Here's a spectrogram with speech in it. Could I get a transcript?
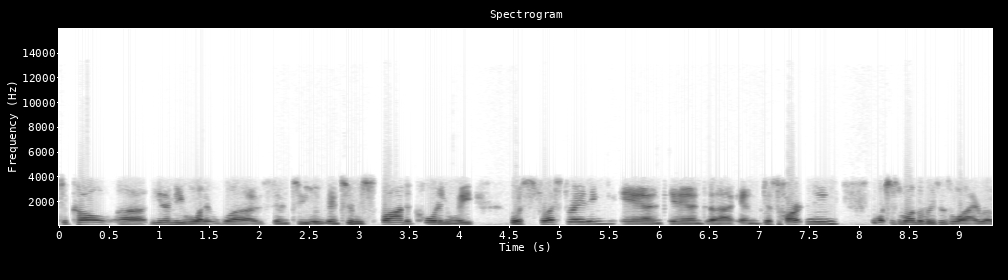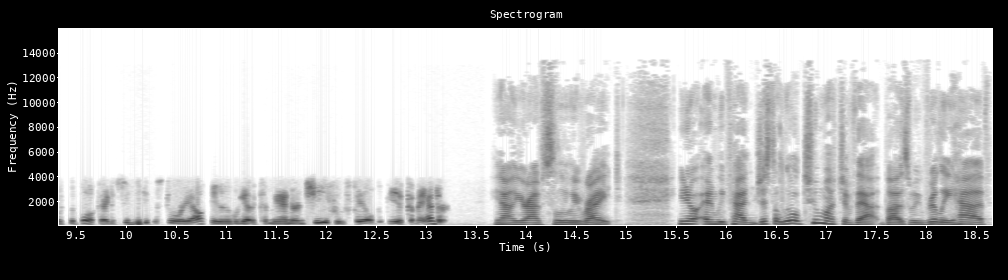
to call uh, the enemy what it was and to and to respond accordingly was frustrating and and uh, and disheartening, which is one of the reasons why I wrote the book. I just needed to get the story out there. We got a commander in chief who failed to be a commander. Yeah, you're absolutely right. You know, and we've had just a little too much of that, Buzz. We really have.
